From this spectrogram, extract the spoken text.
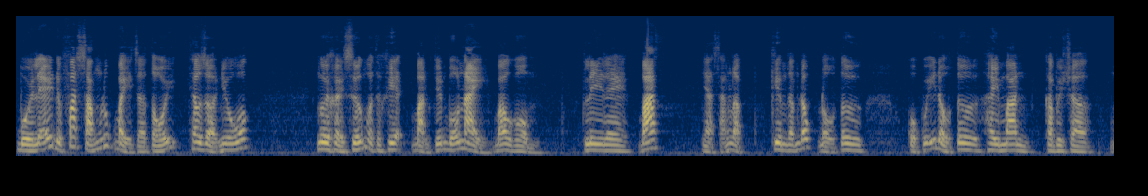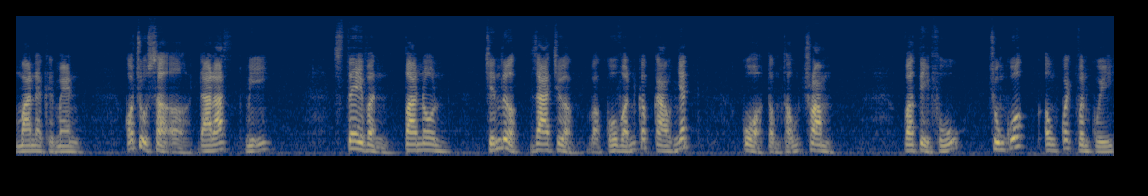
Buổi lễ được phát sóng lúc 7 giờ tối theo giờ New York. Người khởi xướng và thực hiện bản tuyên bố này bao gồm Clile Bass, nhà sáng lập kiêm giám đốc đầu tư của quỹ đầu tư Heyman Capital Management có trụ sở ở Dallas, Mỹ. Stephen Bannon, chiến lược gia trưởng và cố vấn cấp cao nhất của Tổng thống Trump và tỷ phú Trung Quốc ông Quách Văn Quý.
